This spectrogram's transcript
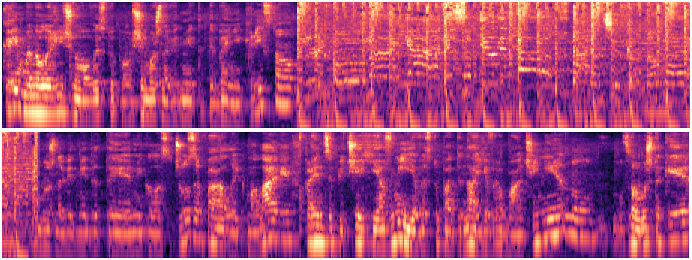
Крім минулорічного виступу, ще можна відмітити Бенні Крісто. Можна відмітити Міколас Джозефа, Лейк Малаві. В принципі, Чехія вміє виступати на Євробаченні. Ну знову ж таки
